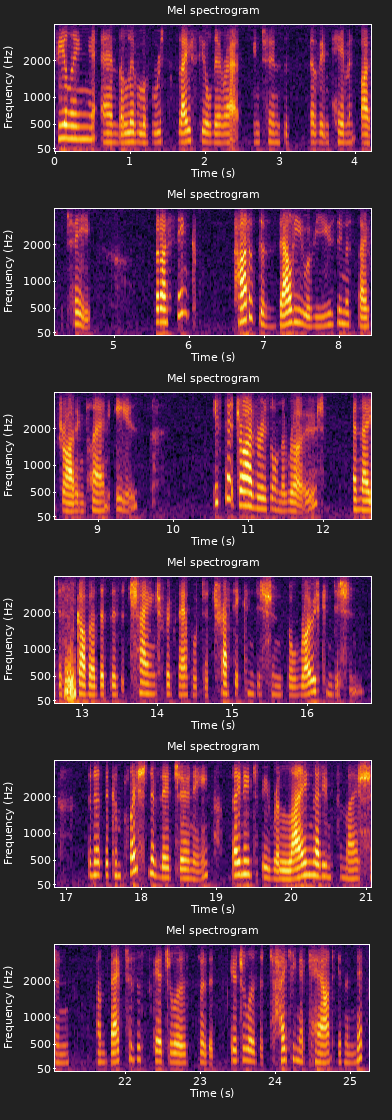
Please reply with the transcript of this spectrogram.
feeling and the level of risk they feel they're at in terms of, of impairment by fatigue. But I think part of the value of using a safe driving plan is if that driver is on the road and they discover that there's a change, for example, to traffic conditions or road conditions, then at the completion of their journey, they need to be relaying that information um, back to the schedulers so that schedulers are taking account in the next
